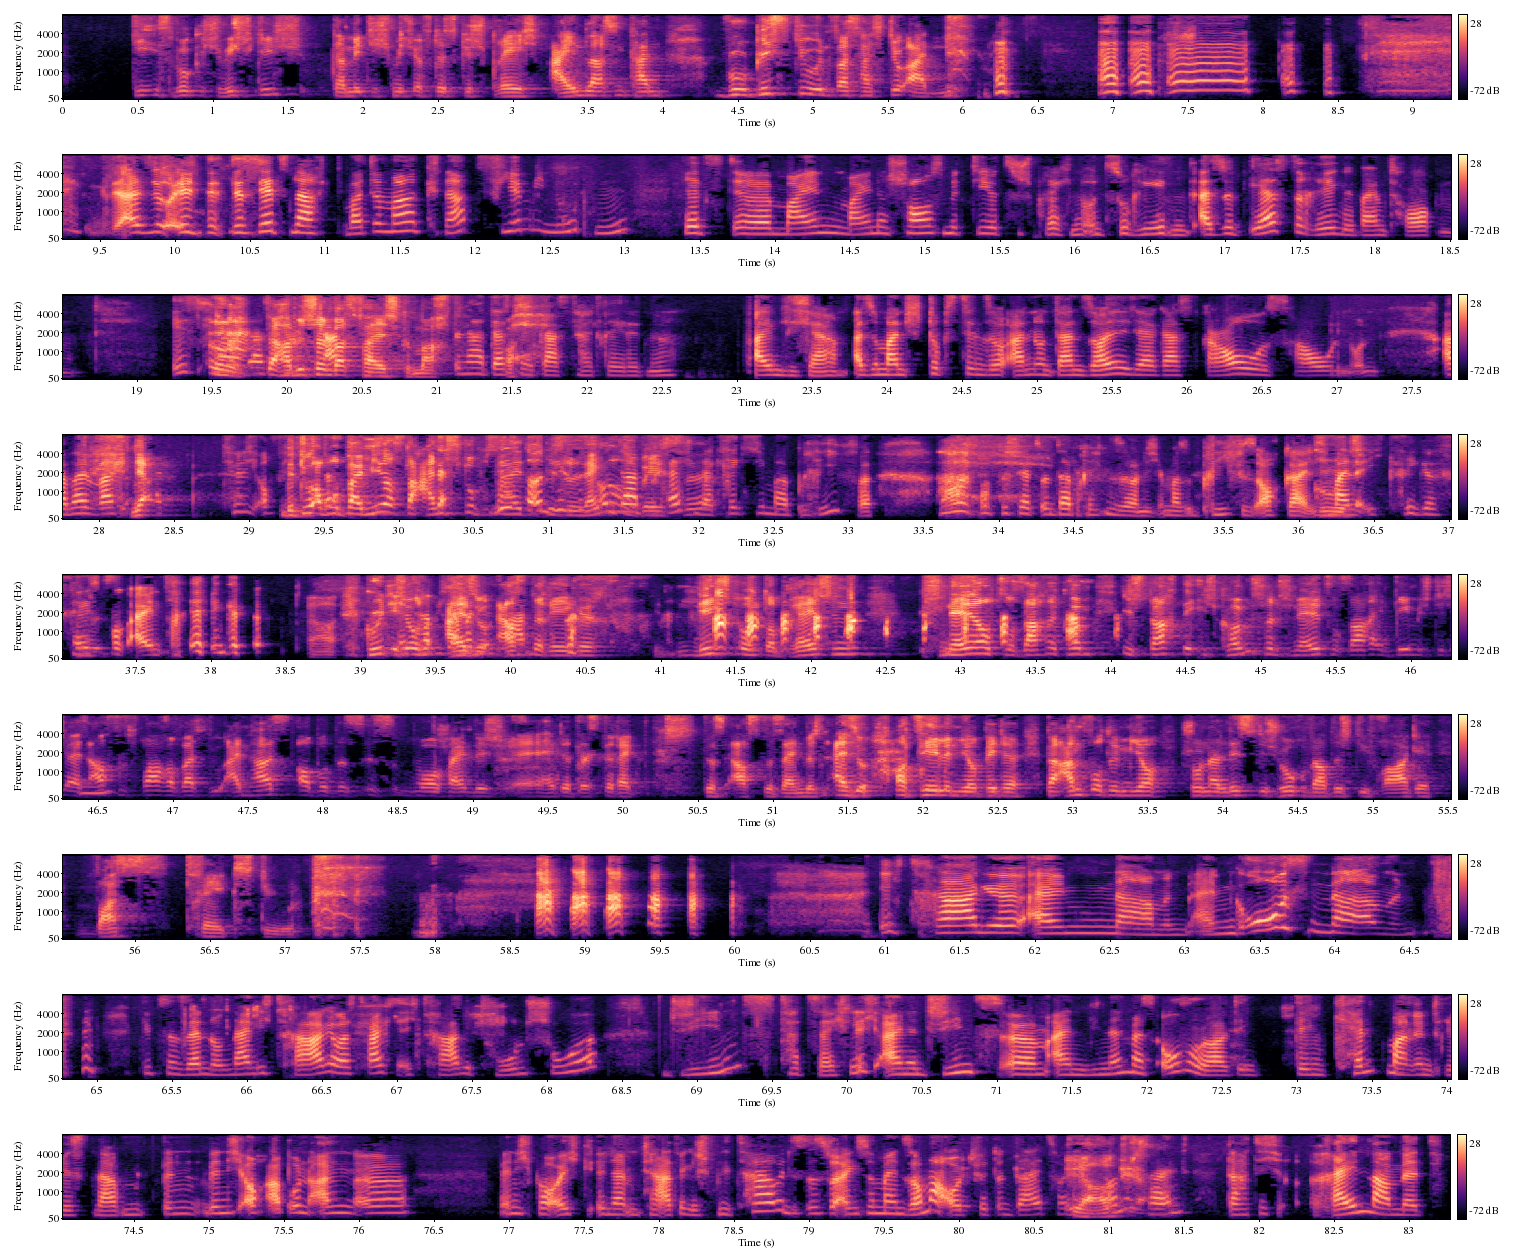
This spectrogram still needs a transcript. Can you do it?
die ist wirklich wichtig, damit ich mich auf das Gespräch einlassen kann. Wo bist du und was hast du an? Also, ich- das ist jetzt nach, warte mal, knapp vier Minuten jetzt äh, mein, meine Chance mit dir zu sprechen und zu reden. Also, erste Regel beim Talken ist Oh, ja, dass da habe ich der schon was Gast- falsch gemacht. Na, dass der Och. Gast halt redet, ne? Eigentlich ja. Also man stupst den so an und dann soll der Gast raushauen. Und, aber was Ja. natürlich auch Du, aber bei mir ist der Anstups Siehst halt du, ein bisschen länger, weißt da du? krieg ich immer Briefe. Ach, Frau Fischer, jetzt unterbrechen Sie doch nicht immer so. Brief ist auch geil. Ich Gut. meine, ich kriege Facebook-Einträge. Ja, gut, ich, ich also erste. Regel, nicht unterbrechen, schneller zur Sache kommen. Ich dachte, ich komme schon schnell zur Sache, indem ich dich Mhm. als erstes frage, was du anhast, aber das ist wahrscheinlich, äh, hätte das direkt das erste sein müssen. Also erzähle mir bitte, beantworte mir journalistisch hochwertig die Frage, was trägst du? Ich trage einen Namen, einen großen Namen. Gibt es eine Sendung? Nein, ich trage, was trage ich? Ich trage Tonschuhe, Jeans, tatsächlich. Eine Jeans, ähm, ein, wie nennt man das, Overall, den, den kennt man in Dresden. Da bin, bin ich auch ab und an, äh, wenn ich bei euch in einem Theater gespielt habe. Das ist so eigentlich so mein Sommeroutfit. Und da jetzt heute Ja. die Sonne scheint, dachte ich, rein damit.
